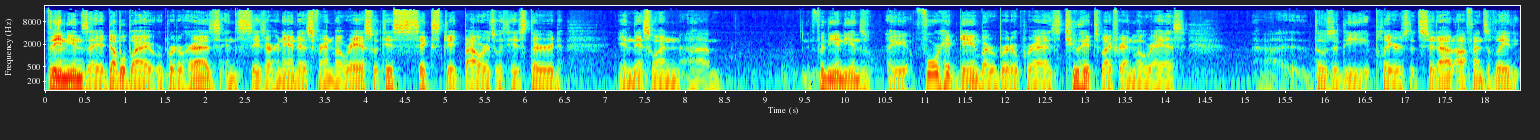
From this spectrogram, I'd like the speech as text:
For the Indians, a double by Roberto Perez and Cesar Hernandez, Franmil Reyes with his sixth, Jake Bauers with his third in this one. Um, for the Indians, a four hit game by Roberto Perez, two hits by Franmil Reyes. Uh, those are the players that stood out offensively.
